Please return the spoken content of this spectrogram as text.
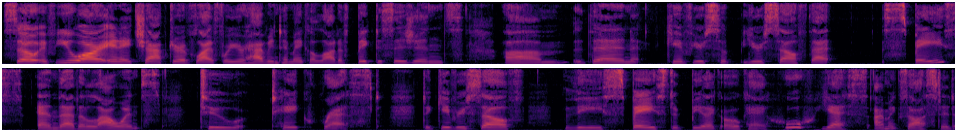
So, if you are in a chapter of life where you're having to make a lot of big decisions, um, then give your, yourself that space and that allowance to take rest, to give yourself the space to be like, okay, whew, yes, I'm exhausted.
